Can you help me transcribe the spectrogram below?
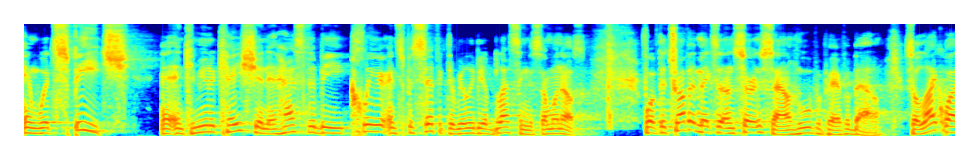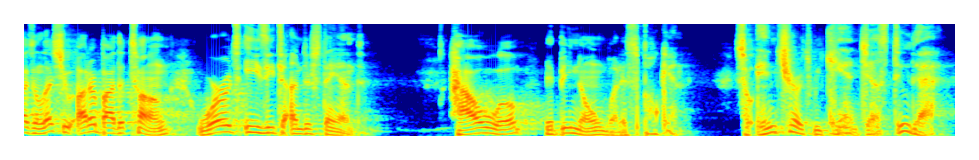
And with speech and communication, it has to be clear and specific to really be a blessing to someone else. For if the trumpet makes an uncertain sound, who will prepare for battle? So likewise, unless you utter by the tongue words easy to understand, how will it be known what is spoken? So in church, we can't just do that.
